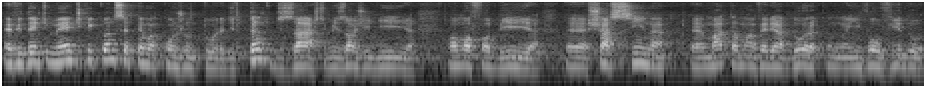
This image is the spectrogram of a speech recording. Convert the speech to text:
Evidentemente que quando você tem uma conjuntura de tanto desastre, misoginia, homofobia, é, chacina, é, mata uma vereadora com envolvido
